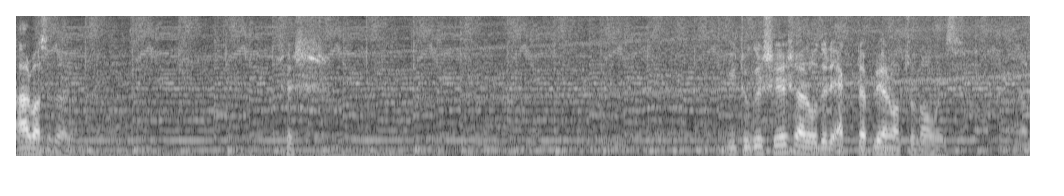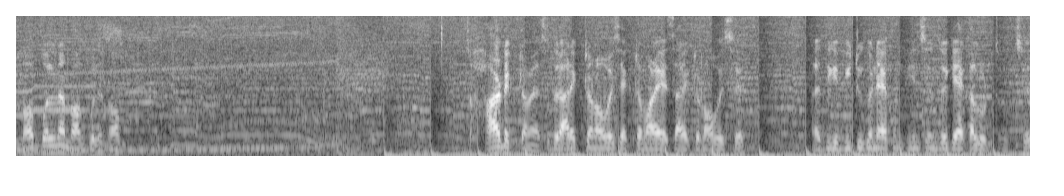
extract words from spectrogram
আর বাঁচাতে হবে না। শেষ। বিটুকে শেষ আর ওদের একটা প্লেয়ার মাত্র নক হয়েছে। নক বলে না নক বলে নক হার্ড একটা ম্যাচ ওদের আরেকটা নক হয়েছে, একটা মারা গেছে, আরেকটা নক হয়েছে। আর এদিকে বিটুকে এখন ভিনসেন্সকে একা লড়তে হচ্ছে।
